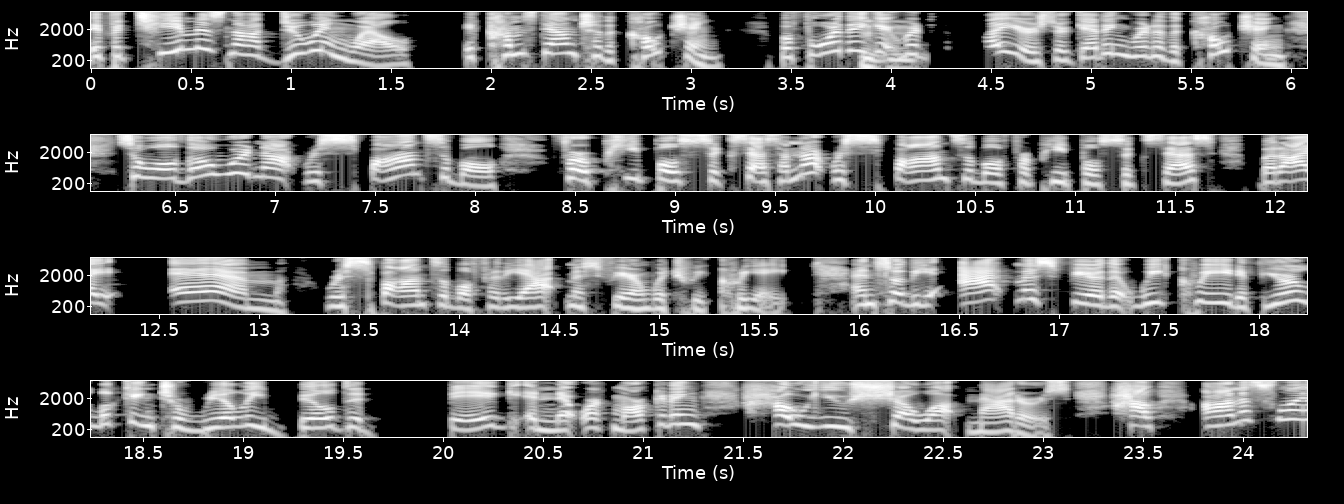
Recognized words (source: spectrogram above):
if a team is not doing well, it comes down to the coaching. Before they get mm-hmm. rid of the players. They're getting rid of the coaching. So although we're not responsible for people's success, I'm not responsible for people's success, but I am responsible for the atmosphere in which we create. And so the atmosphere that we create, if you're looking to really build it big in network marketing, how you show up matters. How honestly,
